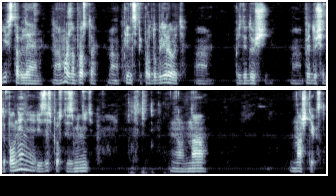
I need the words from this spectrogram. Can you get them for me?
и вставляем. А, можно просто, в принципе, продублировать предыдущий а, предыдущее дополнение и здесь просто изменить а, на наш текст.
